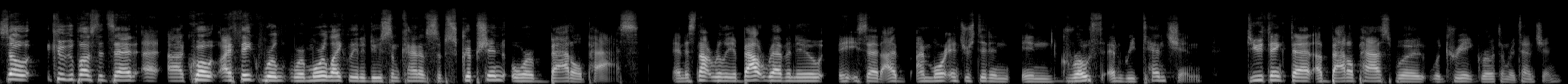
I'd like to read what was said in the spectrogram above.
so Cuckoo Puffs had said, uh, uh, "quote I think we're we're more likely to do some kind of subscription or battle pass." And it's not really about revenue. He said, I, I'm more interested in, in growth and retention do you think that a battle pass would would create growth and retention?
